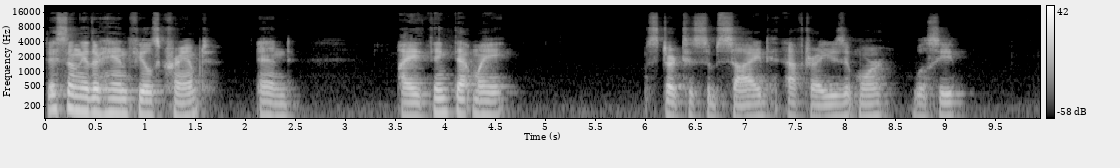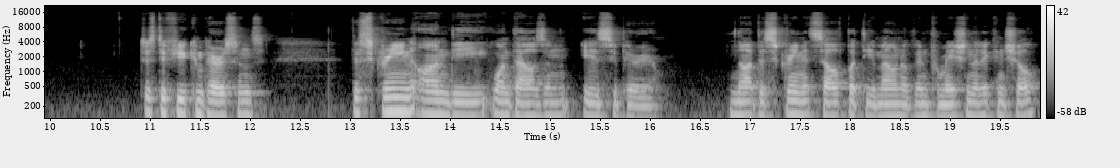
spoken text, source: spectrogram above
This, on the other hand, feels cramped, and I think that might start to subside after I use it more. We'll see. Just a few comparisons. The screen on the 1000 is superior. Not the screen itself, but the amount of information that it can show.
